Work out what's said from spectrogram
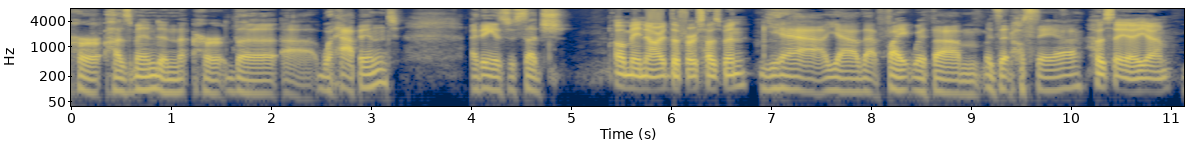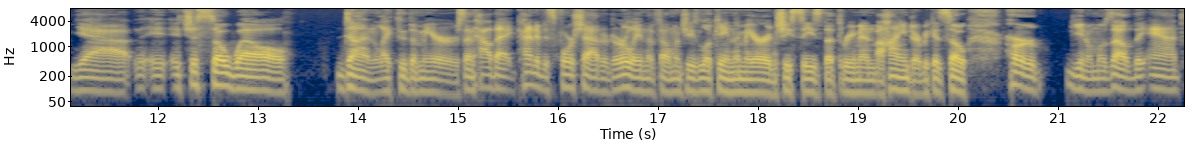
her husband and her the uh what happened i think it's just such oh maynard the first husband? Yeah yeah that fight with um is it hosea? Hosea yeah. Yeah it, it's just so well done like through the mirrors and how that kind of is foreshadowed early in the film when she's looking in the mirror and she sees the three men behind her because so her you know Moselle the aunt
